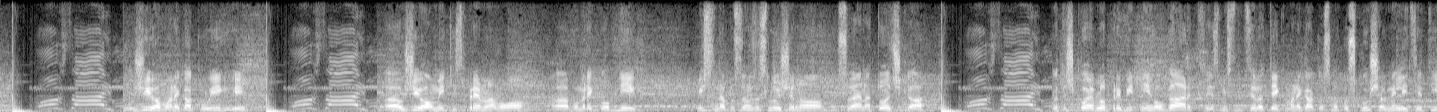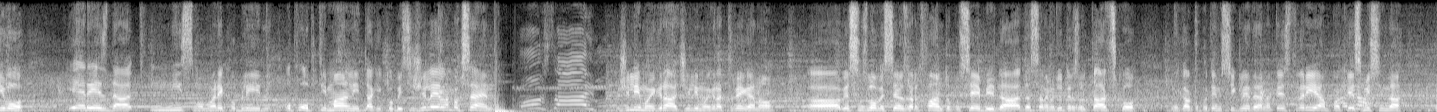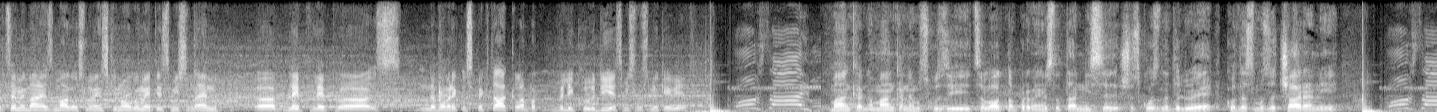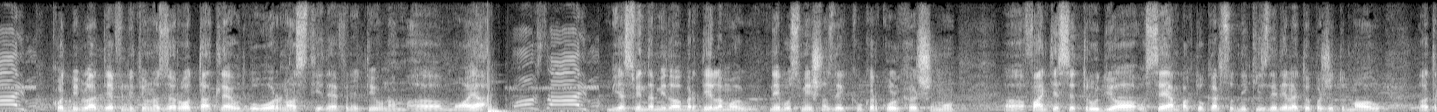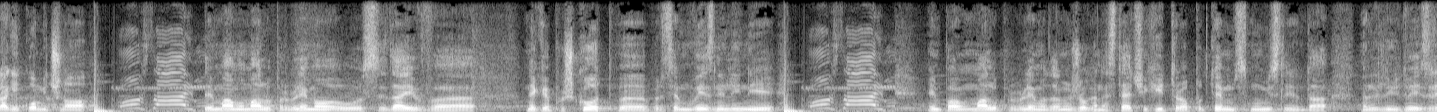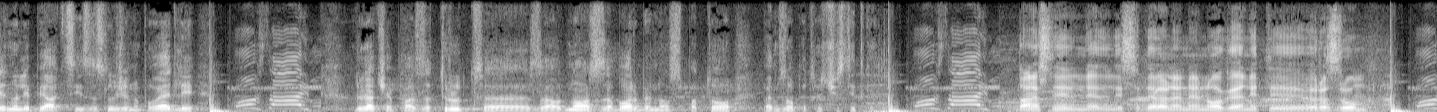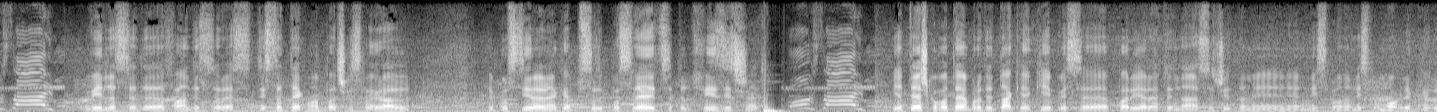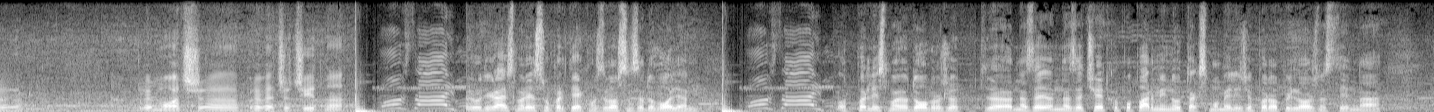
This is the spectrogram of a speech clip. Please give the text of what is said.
Uživamo nekako u igri, uh, uživamo mi ki spremljamo, uh, bom rekel, ob njih. Mislim, da posebno zasluženo osvojena točka. Težko je bilo prebiti njihov gard, jaz mislim, da celo tekmo nekako smo poskušali, imeli inicijativo. Je res, da nismo, rekel, bili op optimalni, taki, kot bi si želeli, ampak vseeno. Želimo igrati, želimo igrati vegano. Uh, jaz sem zelo vesel zaradi fantov posebej, da, da se nam je tudi rezultatsko nekako potem vsi gledajo na te stvari, ampak jaz mislim, da predvsem je danes zmagal slovenski nogomet, jaz mislim, je en uh, lep, lep, uh, ne bom rekel spektakl, ampak veliko ljudi, jaz mislim, da smo nekaj videti. Manjka nam, manjka nam skozi celotno prvenstvo, ta ni se še skozi nadaljuje, kot da smo začarani. Kot bi bila definitivno zarota, tle odgovornost je definitivno uh, moja. Jaz vem, da mi dobro delamo, ne bo smešno zdaj, kakorkoli kršimo. Uh, fantje se trudijo, vse, ampak to, kar sodniki zdaj delajo, to je pa že tudi malo uh, tragikomično. Imamo malo problemov sedaj v nekaj poškodb, predvsem v vezni liniji. In pa malo problemov, da nam žoga ne steče hitro. Potem smo mislili, da naredili dve izredno lepi akciji, zasluženo povedali. Drugače pa za trud, za odnos, za borbenost, pa to pa jim zopet čestitke. Danes ni, ne, niso delali ne noge, niti razum. Videlo se, da fanti so res tista tekma, pač, ki smo igrali, je postila neke posledice, tudi fizične. Je težko potem proti taki ekipi se parirati in danes očitno mi nismo, nismo mogli, ker premoč preveč očitna. Odigrali smo res super tekmo, zelo sem zadovoljen. Odprli smo jo dobro, že od, na, na začetku, po par minutah smo imeli že prvo priložnost in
